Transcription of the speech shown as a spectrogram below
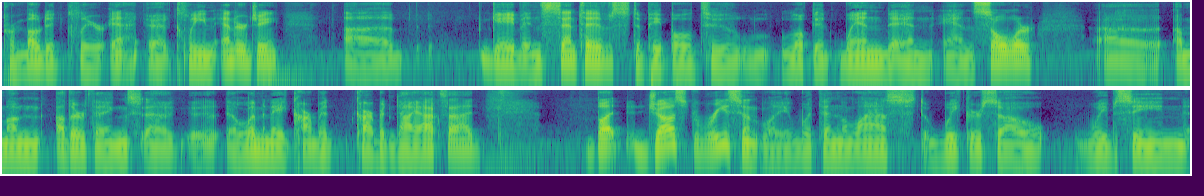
promoted clear, uh, clean energy, uh, gave incentives to people to look at wind and, and solar, uh, among other things, uh, eliminate carbon, carbon dioxide. But just recently, within the last week or so, we've seen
